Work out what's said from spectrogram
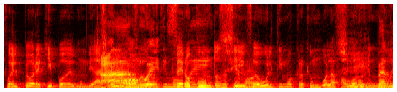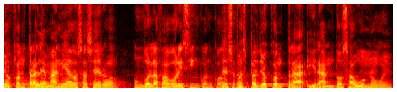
fue el peor equipo del mundial. Ah, fue güey. último, Cero güey. puntos así, Simón. fue último. Creo que un gol a favor. Sí, perdió contra Alemania 2 a 0. Un gol a favor y cinco en contra. Después perdió contra Irán 2 a 1, güey.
